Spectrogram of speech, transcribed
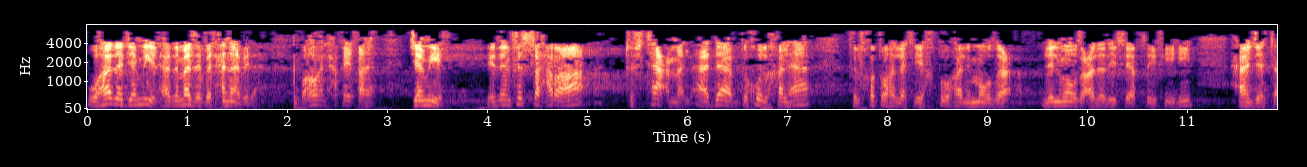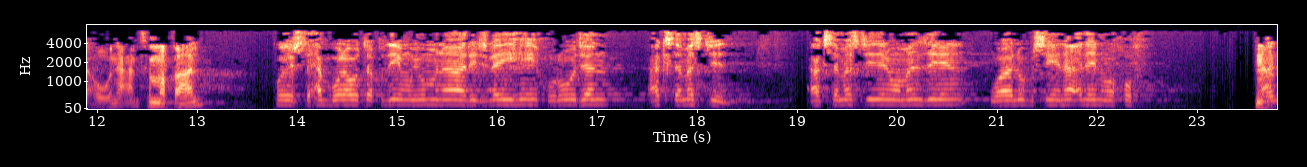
وهذا جميل هذا مذهب الحنابلة وهو الحقيقة جميل. إذا في الصحراء تستعمل آداب دخول الخلاء في الخطوة التي يخطوها لموضع للموضع الذي سيقضي فيه حاجته. نعم ثم قال ويستحب له تقديم يمنى رجليه خروجا عكس مسجد عكس مسجد ومنزل ولبس نعل وخف. نعم.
